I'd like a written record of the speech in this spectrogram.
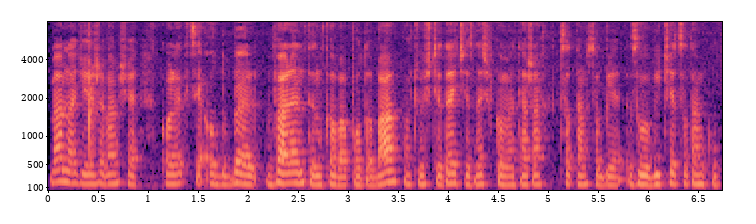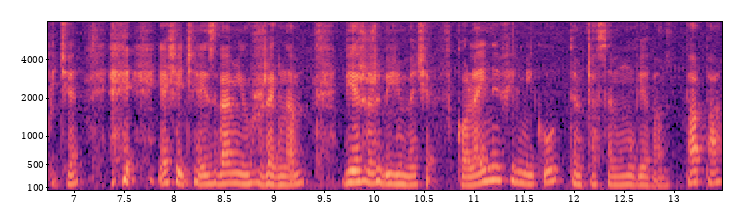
Mam nadzieję, że Wam się kolekcja od Bell walentynkowa podoba. Oczywiście dajcie znać w komentarzach, co tam sobie złowicie, co tam kupicie. Ja się dzisiaj z Wami już żegnam. Wierzę, że widzimy się w kolejnym filmiku. Tymczasem mówię Wam papa,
